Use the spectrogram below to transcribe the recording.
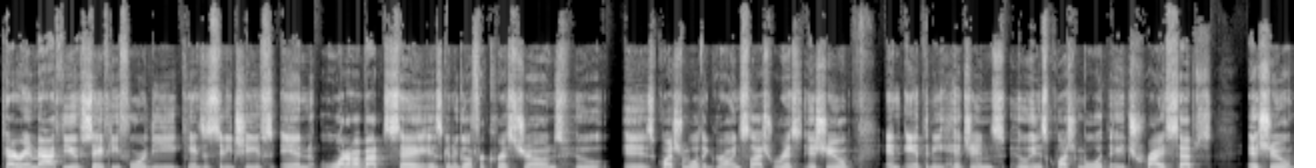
Tyrann Mathieu, safety for the Kansas City Chiefs. And what I'm about to say is going to go for Chris Jones, who is questionable with a groin slash wrist issue, and Anthony Hitchens, who is questionable with a triceps issue.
